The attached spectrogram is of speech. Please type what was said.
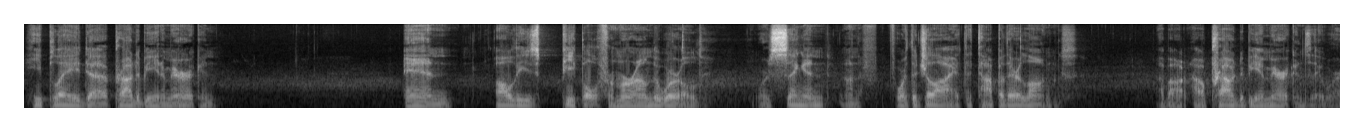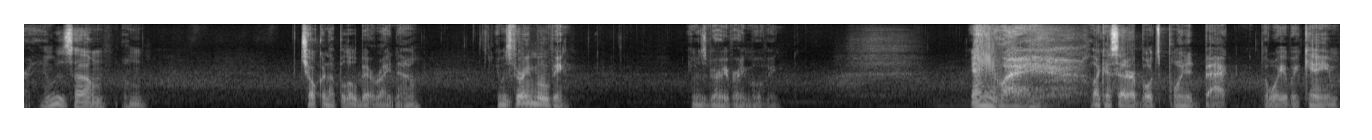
he played uh, Proud to Be an American and all these people from around the world were singing on the 4th of July at the top of their lungs about how proud to be Americans they were. It was, um, I'm choking up a little bit right now. It was very moving. It was very, very moving. Anyway, like I said, our boat's pointed back the way we came.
